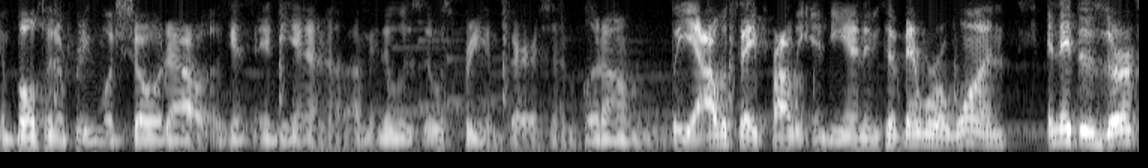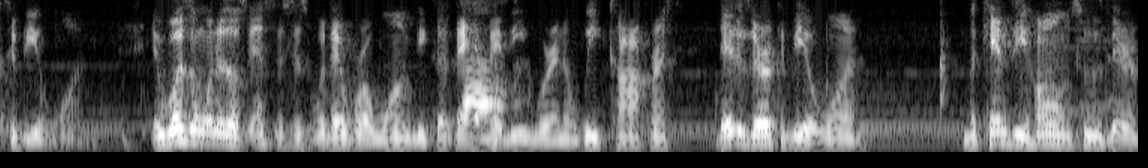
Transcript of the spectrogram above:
and, both of them pretty much showed out against Indiana. I mean, it was it was pretty embarrassing. But um, but yeah, I would say probably Indiana because they were a one and they deserve to be a one. It wasn't one of those instances where they were a one because they had ah. maybe were in a weak conference. They deserve to be a one. Mackenzie Holmes, who's their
